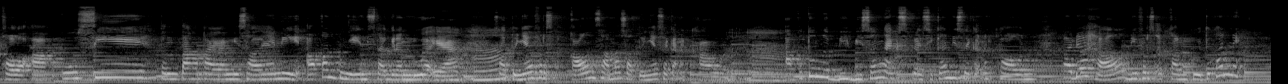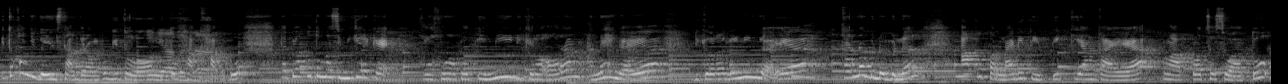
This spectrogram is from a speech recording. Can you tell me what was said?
Kalau aku sih tentang kayak misalnya nih, aku kan punya Instagram dua ya, Mm-mm. satunya first account sama satunya second account. Mm. aku tuh lebih bisa mengekspresikan di second account padahal di first accountku itu kan kan juga Instagramku gitu loh Iya, itu hak hakku. Tapi aku tuh masih mikir kayak kalau aku ngupload ini dikira orang aneh nggak ya? Dikira orang ini nggak ya? Karena bener-bener aku pernah di titik yang kayak ngupload sesuatu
